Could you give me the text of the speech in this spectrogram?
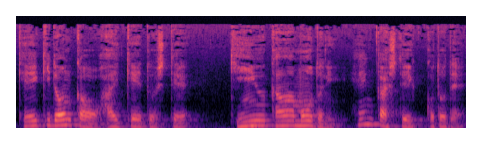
景気鈍化を背景として金融緩和モードに変化していくことで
